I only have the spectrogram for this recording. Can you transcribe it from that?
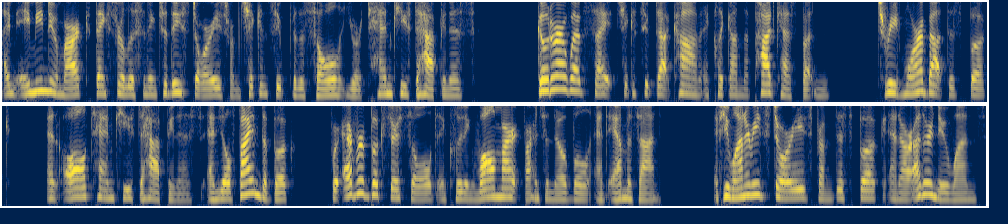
I'm Amy Newmark. Thanks for listening to these stories from Chicken Soup for the Soul, your 10 keys to happiness. Go to our website, chickensoup.com, and click on the podcast button to read more about this book and all 10 Keys to Happiness, and you'll find the book wherever books are sold, including Walmart, Barnes & Noble, and Amazon. If you want to read stories from this book and our other new ones,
